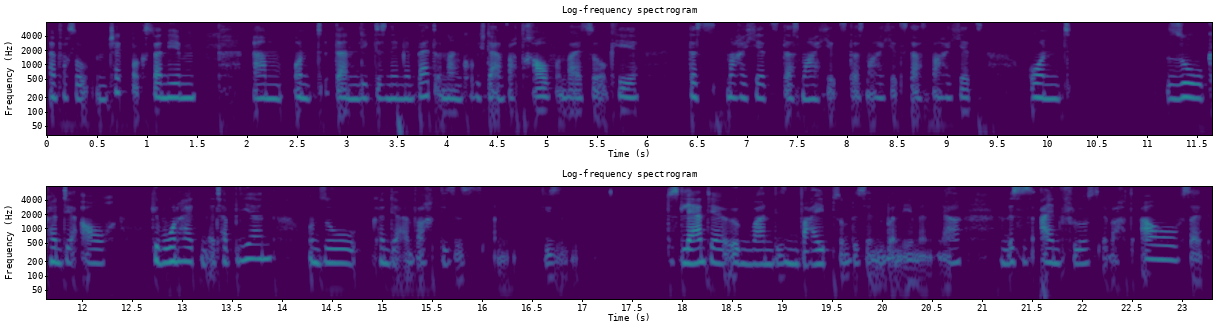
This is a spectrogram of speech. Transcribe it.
einfach so einer Checkbox daneben. Ähm, und dann liegt es neben dem Bett und dann gucke ich da einfach drauf und weiß so, okay, das mache ich jetzt, das mache ich jetzt, das mache ich jetzt, das mache ich jetzt. Und so könnt ihr auch Gewohnheiten etablieren und so könnt ihr einfach dieses, ähm, diese, das lernt ihr irgendwann, diesen Vibe so ein bisschen übernehmen, ja. Dann ist es Einfluss, ihr wacht auf, seid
